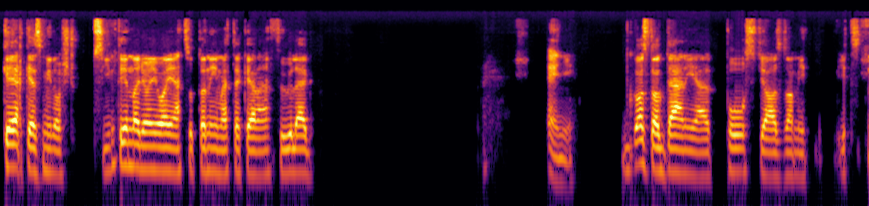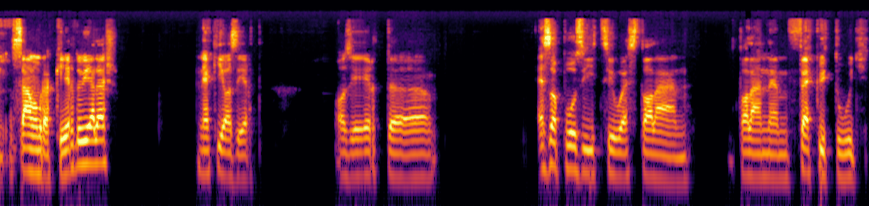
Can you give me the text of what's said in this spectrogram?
Kerkez Milos szintén nagyon jól játszott a németek ellen, főleg. Ennyi. Gazdag Dániel posztja az, amit itt számomra kérdőjeles. Neki azért, azért ez a pozíció, ez talán, talán nem feküdt úgy,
